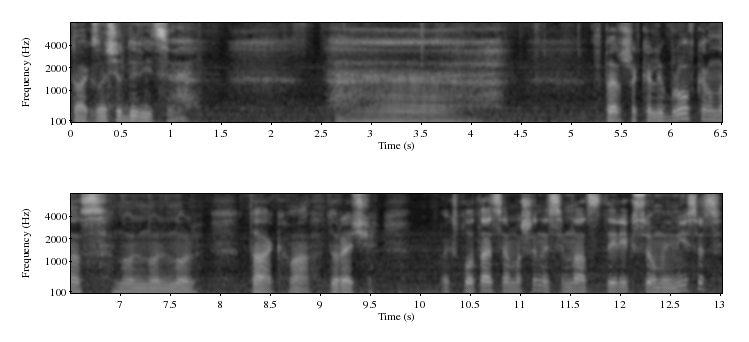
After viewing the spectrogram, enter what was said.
Так, значить дивіться. Перша калібровка у нас 000. Так, а, до речі, експлуатація машини 17 рік, 7 місяць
